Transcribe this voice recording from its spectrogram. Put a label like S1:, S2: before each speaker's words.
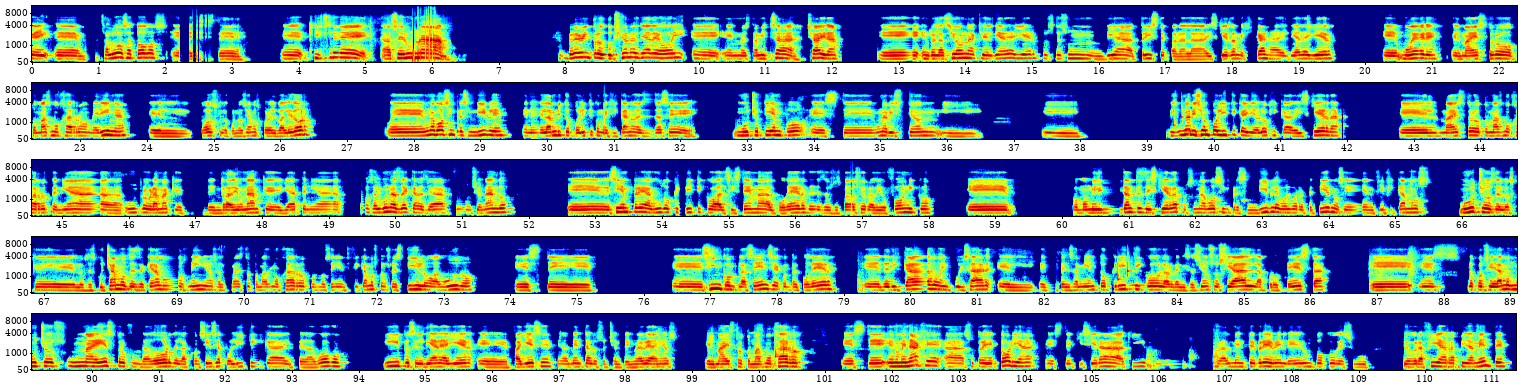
S1: Ok, eh, saludos a todos. Este, eh, quise hacer una breve introducción el día de hoy eh, en nuestra misa Chaira en relación a que el día de ayer pues es un día triste para la izquierda mexicana. El día de ayer muere el maestro Tomás Mojarro Medina, el, todos lo conocemos por el valedor, una voz imprescindible en el ámbito político mexicano desde hace mucho tiempo, este, una visión y, una visión política ideológica de izquierda. El maestro Tomás Mojarro tenía un programa que en Radio UNAM que ya tenía pues, algunas décadas ya funcionando, eh, siempre agudo crítico al sistema, al poder desde su espacio radiofónico, eh, como militantes de izquierda, pues una voz imprescindible, vuelvo a repetir, nos identificamos muchos de los que los escuchamos desde que éramos niños, al maestro Tomás Mojarro, pues nos identificamos con su estilo agudo, este, eh, sin complacencia contra el poder, eh, dedicado a impulsar el, pensamiento crítico, la organización social, la protesta, eh, es lo consideramos muchos un maestro fundador de la conciencia política y pedagogo, y pues el día de ayer eh, fallece finalmente a los 89 años el maestro Tomás Mojarro. Este, en homenaje a su trayectoria, este, quisiera aquí mm, realmente breve leer un poco de su biografía rápidamente.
